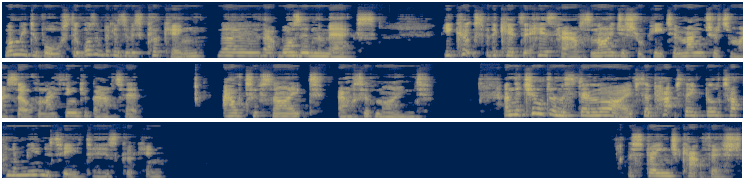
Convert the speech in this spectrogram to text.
When we divorced, it wasn't because of his cooking. No, that was in the mix. He cooks for the kids at his house, and I just repeat a mantra to myself when I think about it out of sight, out of mind. And the children are still alive, so perhaps they've built up an immunity to his cooking. A strange catfish.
